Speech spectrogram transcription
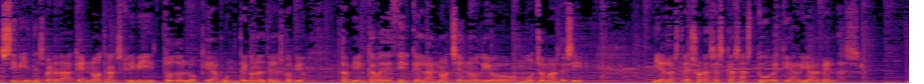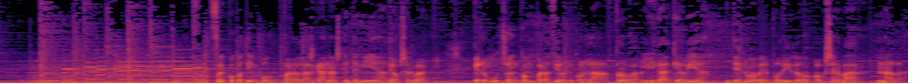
Si bien es verdad que no transcribí todo lo que apunté con el telescopio, también cabe decir que la noche no dio mucho más de sí, y a las tres horas escasas tuve que arriar velas. Fue poco tiempo para las ganas que tenía de observar, pero mucho en comparación con la probabilidad que había de no haber podido observar nada.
